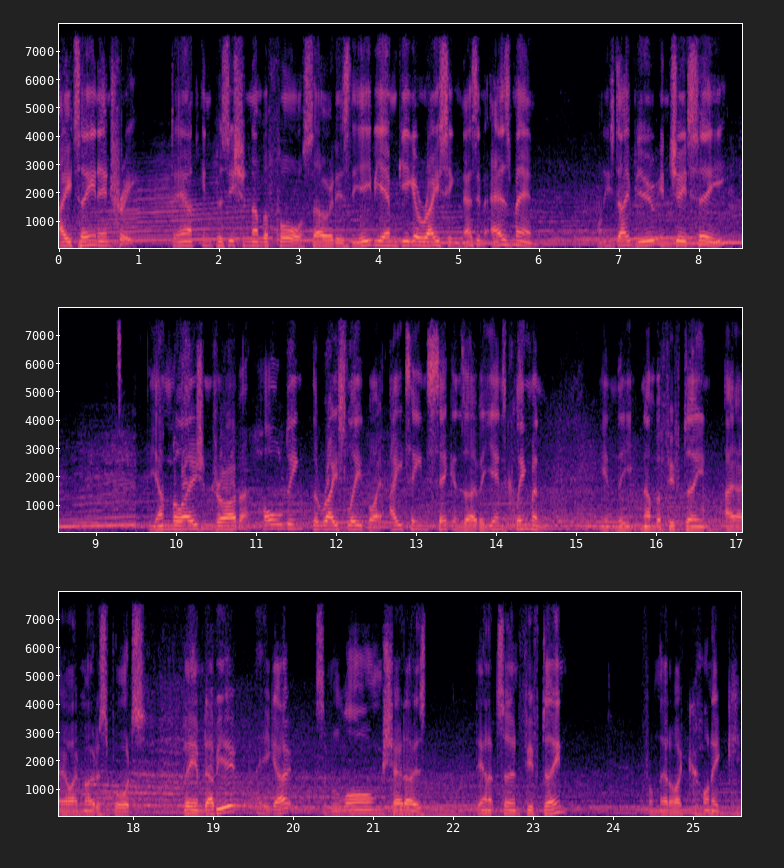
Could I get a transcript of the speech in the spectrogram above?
18 entry down in position number four. So it is the EBM Giga Racing, Nazim Azman on his debut in GT. The young Malaysian driver holding the race lead by 18 seconds over Jens Klingmann in the number 15 AAI Motorsports BMW. There you go. Some long shadows down at turn 15 from that iconic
